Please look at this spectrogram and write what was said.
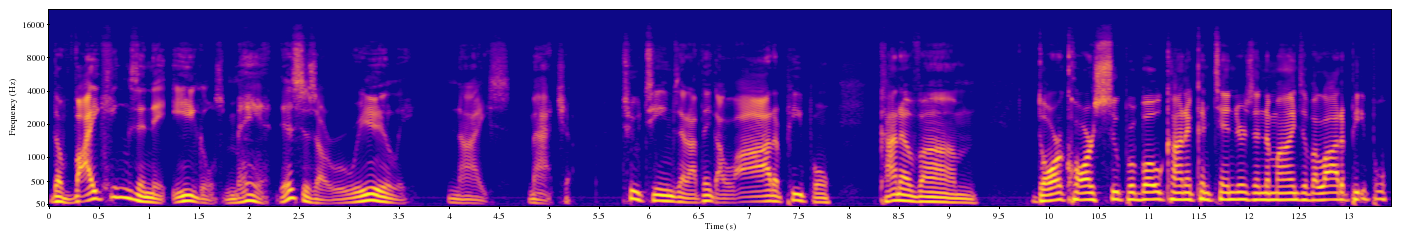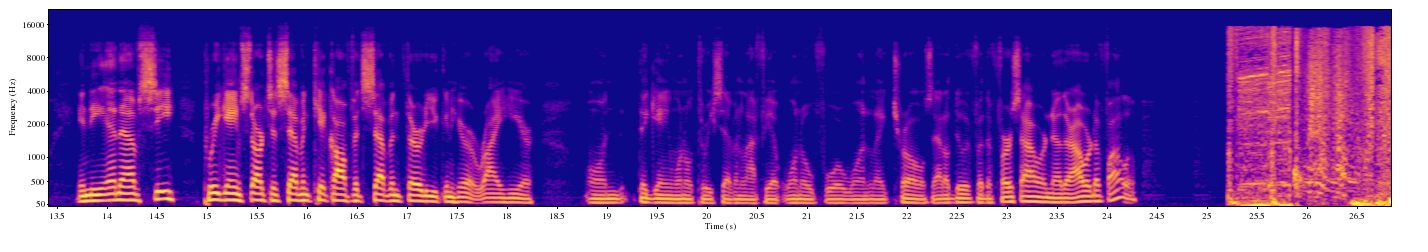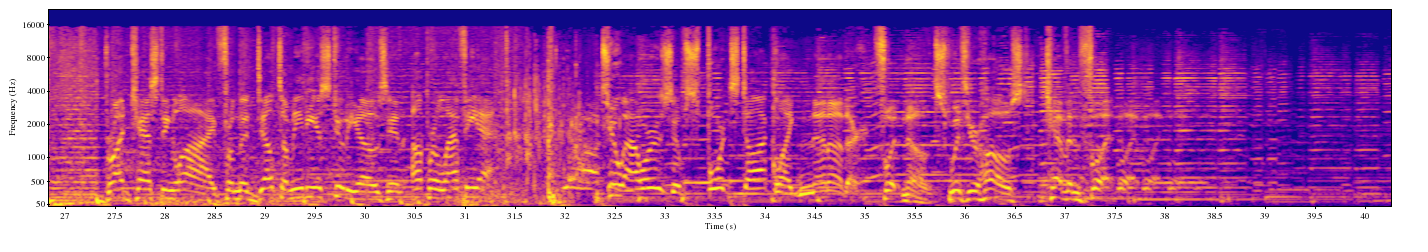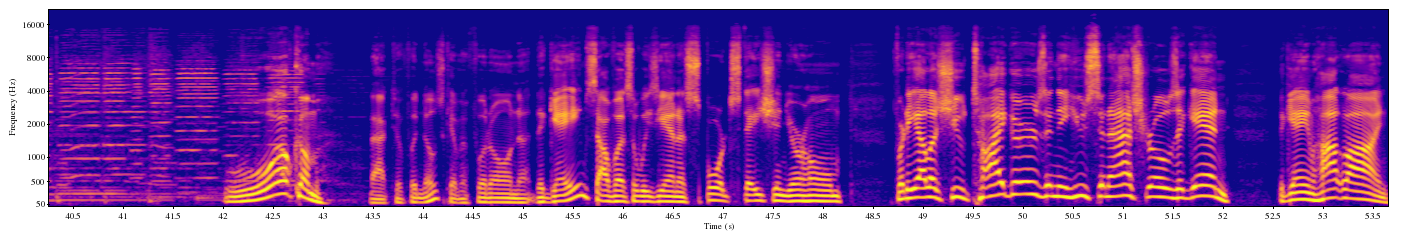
the Vikings and the Eagles. Man, this is a really nice matchup. Two teams that I think a lot of people kind of um, dark horse Super Bowl kind of contenders in the minds of a lot of people in the NFC. Pregame starts at 7, kickoff at 7:30. You can hear it right here on the game 1037 Lafayette 1041 Lake Charles. That'll do it for the first hour. Another hour to follow. Broadcasting live from the Delta Media Studios in Upper Lafayette. Two hours of sports talk like none other. Footnotes with your host, Kevin Foote. Welcome back to Footnotes. Kevin Foote on the game. Southwest Louisiana Sports Station, your home for the LSU Tigers and the Houston Astros. Again, the game hotline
